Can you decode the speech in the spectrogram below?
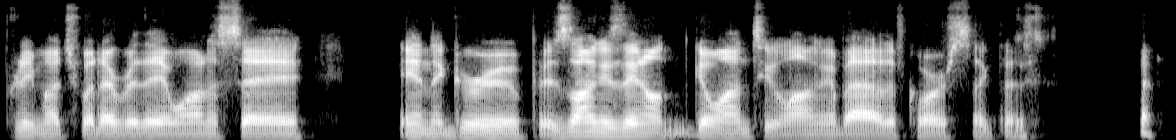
pretty much whatever they want to say in the group, as long as they don't go on too long about it, of course, like this.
